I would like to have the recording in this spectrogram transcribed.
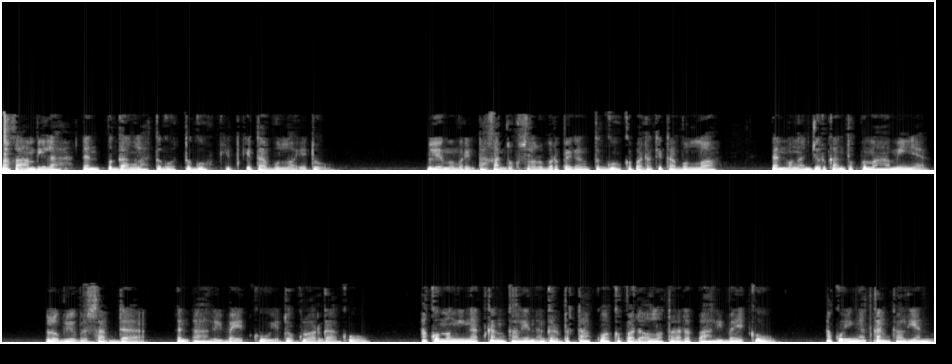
Maka ambillah dan peganglah teguh-teguh kitabullah itu. Beliau memerintahkan untuk selalu berpegang teguh kepada kitabullah dan menganjurkan untuk memahaminya. Lalu beliau bersabda, dan ahli baitku yaitu keluargaku. Aku mengingatkan kalian agar bertakwa kepada Allah terhadap ahli baitku. Aku ingatkan kalian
